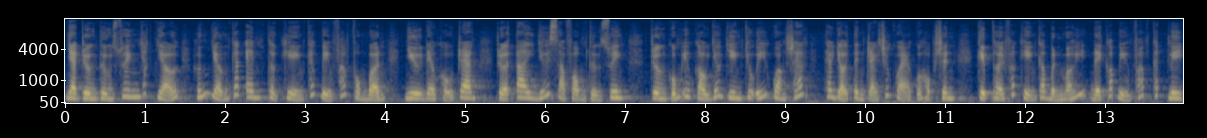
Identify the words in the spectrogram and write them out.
nhà trường thường xuyên nhắc nhở, hướng dẫn các em thực hiện các biện pháp phòng bệnh như đeo khẩu trang, rửa tay với xà phòng thường xuyên. Trường cũng yêu cầu giáo viên chú ý quan sát, theo dõi tình trạng sức khỏe của học sinh, kịp thời phát hiện ca bệnh mới để có biện pháp cách ly,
